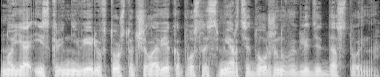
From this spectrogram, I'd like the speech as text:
Но я искренне верю в то, что человека после смерти должен выглядеть достойно.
